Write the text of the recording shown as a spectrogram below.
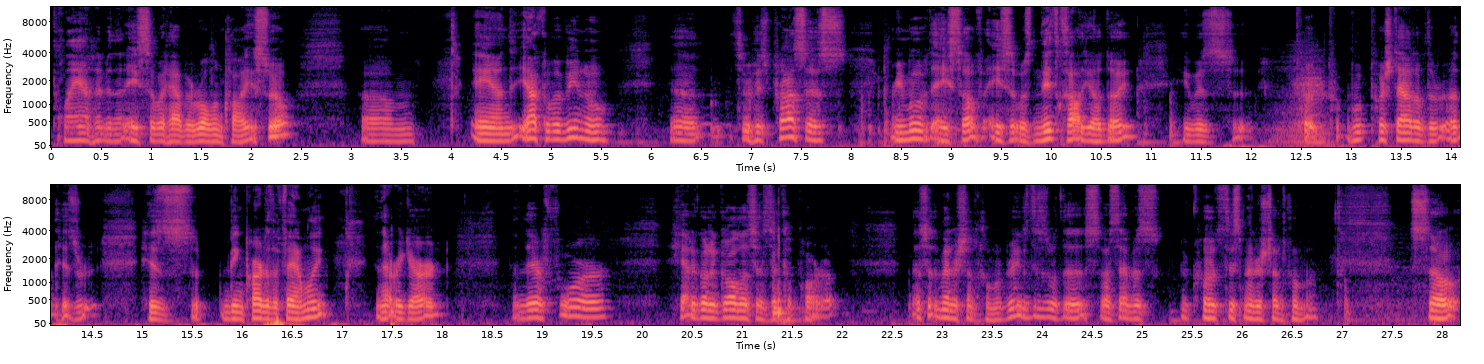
plan had been that Esav would have a role in Klal Yisrael, um, and Yaakov Avinu, uh, through his process, removed Esav. Esav was Nidchal Yodoi. He was uh, pushed out of the his his being part of the family in that regard, and therefore he had to go to Golas as a kapara. That's what the Medrash Tanchuma brings. This is what the Sfas Emes quotes this Medrash Tanchuma. So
